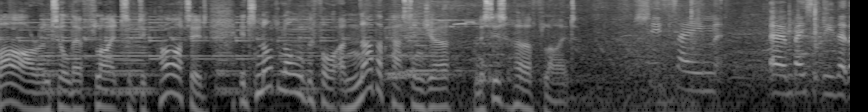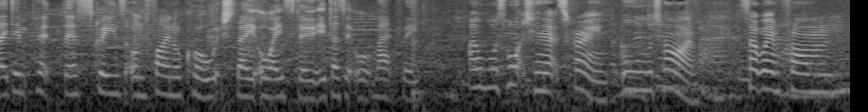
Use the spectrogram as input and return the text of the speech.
bar until their flights have departed, it's not long before another passenger misses her flight. She's saying um, basically that they didn't put the screens on final call, which they always do. It does it automatically. I was watching that screen all the time. So it went from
